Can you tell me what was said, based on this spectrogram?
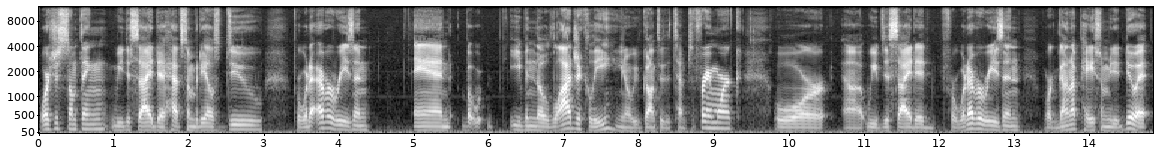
or it's just something we decide to have somebody else do for whatever reason. And but even though logically, you know, we've gone through the temps framework, or uh, we've decided for whatever reason we're gonna pay somebody to do it.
